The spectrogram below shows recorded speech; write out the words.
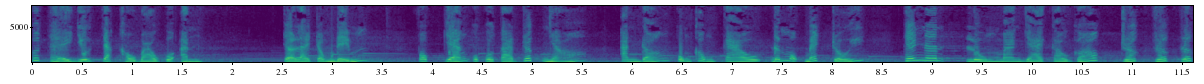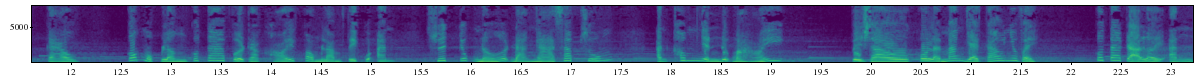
có thể giữ chặt hầu bao của anh. Trở lại trọng điểm, vóc dáng của cô ta rất nhỏ, anh đoán cũng không cao đến một mét rưỡi, thế nên luôn mang giày cao gót rất rất rất cao. Có một lần cô ta vừa ra khỏi phòng làm việc của anh, suýt chút nữa đã ngã sắp xuống. Anh không nhịn được mà hỏi, vì sao cô lại mang giày cao như vậy? Cô ta trả lời anh,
